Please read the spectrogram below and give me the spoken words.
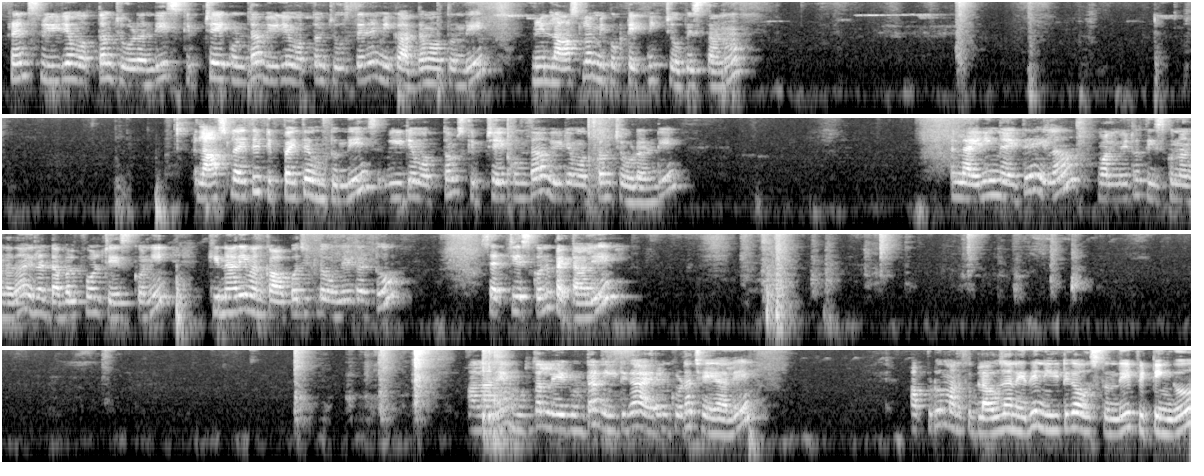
Friends video మొత్తం చూడండి. స్కిప్ చేయకుండా వీడియో మొత్తం చూస్తేనే మీకు అర్థమవుతుంది. నేను లాస్ట్లో మీకు ఒక టెక్నిక్ చూపిస్తాను. లాస్ట్లో అయితే టిప్ అయితే ఉంటుంది. వీడియో మొత్తం స్కిప్ చేయకుండా వీడియో మొత్తం చూడండి. లైనింగ్ అయితే ఇలా వన్ మీటర్ తీసుకున్నాం కదా ఇలా డబల్ ఫోల్డ్ చేసుకొని కినారీ మనకు ఆపోజిట్లో ఉండేటట్టు సెట్ చేసుకొని పెట్టాలి. అలానే ముడతలు లేకుండా నీట్గా ఐరన్ కూడా చేయాలి. అప్పుడు మనకు బ్లౌజ్ అనేది నీట్గా వస్తుంది ఫిట్టింగు.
